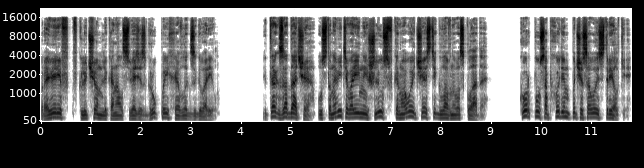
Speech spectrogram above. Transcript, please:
Проверив, включен ли канал связи с группой, Хевлок заговорил. Итак, задача — установить аварийный шлюз в кормовой части главного склада. Корпус обходим по часовой стрелке.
